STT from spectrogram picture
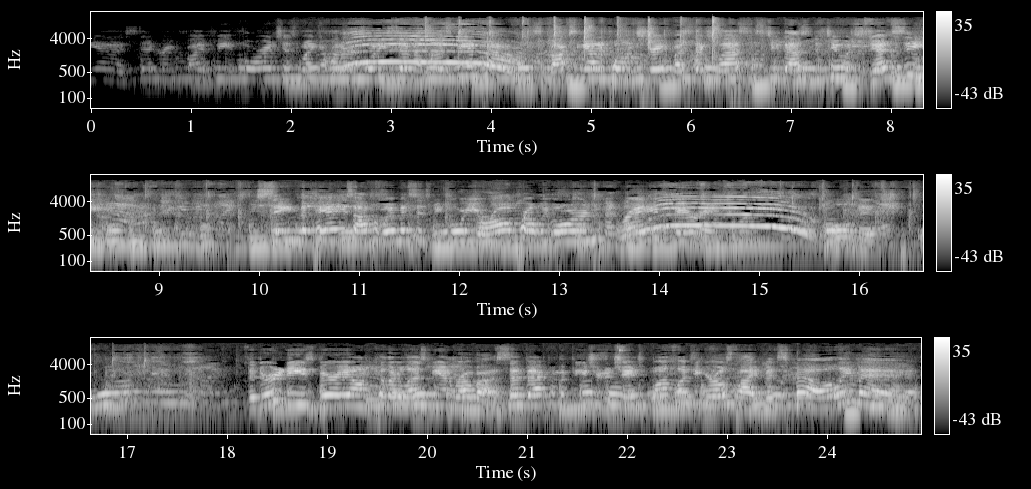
Indiana, staggering 5 feet 4 inches, weighing 127 lesbian pounds. Boxing out and pulling straight by sexual ass since 2002 is Jen Cae. Singing the panties off of women since before you were all probably born, Rae Fehring. Old bitch. The Dirty D's very own killer lesbian robot, sent back from the future to change one lucky girl's life. It's Mel Lehman.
